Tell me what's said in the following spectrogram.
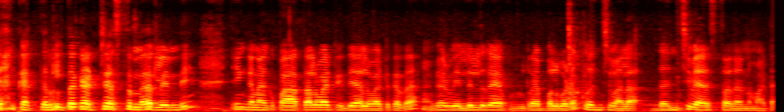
కత్తెరలతో కట్ చేస్తున్నారులేండి. ఇంకా నాకు పాత అలవాటు ఇదే అలవాటు కదా. ఇంకా వెల్లుల్లి రెబ్బలు కూడా కొంచెం అలా దంచి వేస్తానన్నమాట.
